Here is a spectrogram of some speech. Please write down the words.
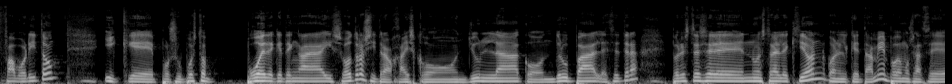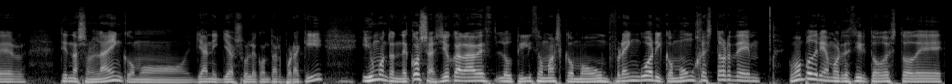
favorito y que por supuesto Puede que tengáis otros si trabajáis con Joomla, con Drupal, etcétera, pero esta es eh, nuestra elección con el que también podemos hacer tiendas online, como Yannick ya suele contar por aquí, y un montón de cosas. Yo cada vez lo utilizo más como un framework y como un gestor de, ¿cómo podríamos decir todo esto de,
